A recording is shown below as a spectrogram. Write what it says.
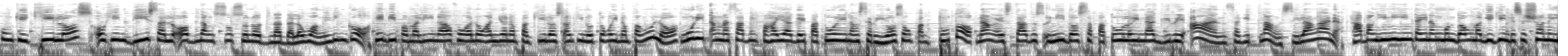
kung kikilos o hindi sa loob ng susunod na dalawang linggo. Hindi pa malinaw kung anong anyo ng pagkilos ang tinutukoy ng Pangulo, ngunit ang nasabing pahayag ay patuloy ng seryosong pagtutok ng Estados Unidos sa patuloy na girian sa gitnang silangan. Habang hinihintay ng mundo ang magiging desisyon ng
